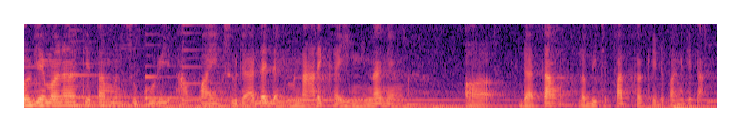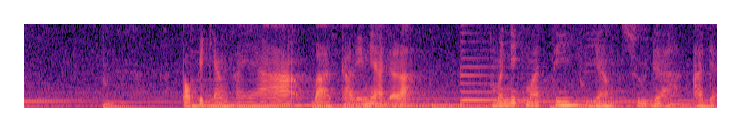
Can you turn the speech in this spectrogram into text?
bagaimana kita mensyukuri apa yang sudah ada dan menarik keinginan yang uh, datang lebih cepat ke kehidupan kita topik yang saya bahas kali ini adalah menikmati yang sudah ada.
